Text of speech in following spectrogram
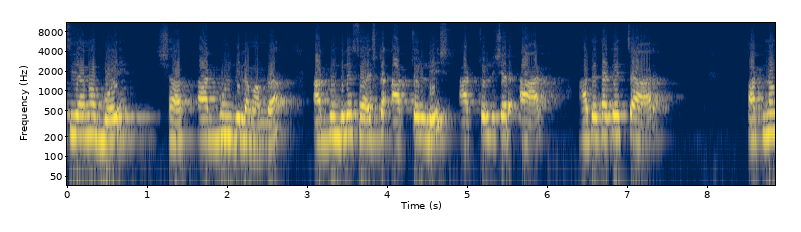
ছিয়ানব্বই, সাত, আট গুণ দিলাম আমরা। আট গুণ দিলে ছয়শটা আটচল্লিশ, আটচল্লিশের আট, হাতে থাকে চার। আট নং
